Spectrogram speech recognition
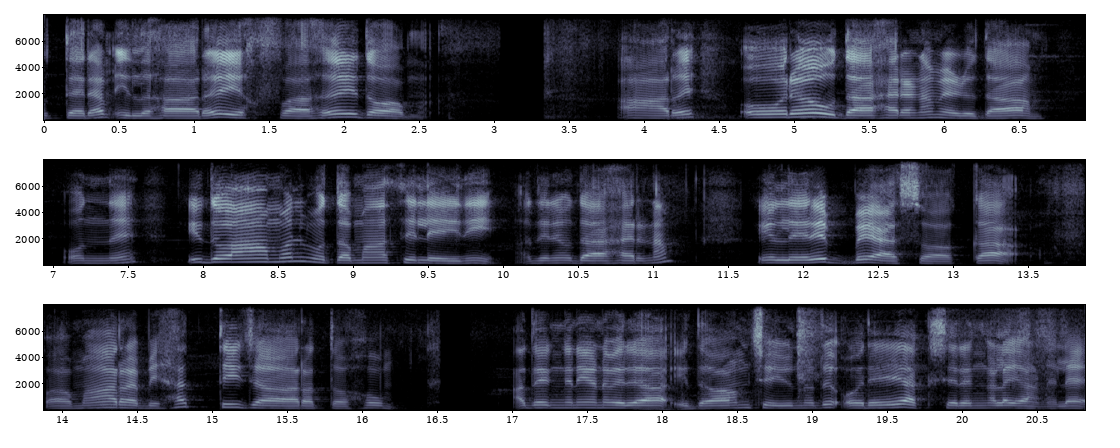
ഉത്തരം ഇൽഹാർ ഇഹ്ഫാഹ് ദോമ ആറ് ഓരോ ഉദാഹരണം എഴുതാം. ഒന്ന് ഇദ്വാമുൽ മുത്തമാസിലേനി അതിന് ഉദാഹരണം ഇലിറിബ് അസോക്ക ഫമാ അതെങ്ങനെയാണ് വരിക? ഇദാം ചെയ്യുന്നത് ഒരേ അക്ഷരങ്ങളെയാണ് അല്ലേ?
